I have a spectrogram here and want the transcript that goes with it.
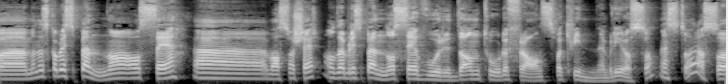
eh, men det skal bli spennende å se eh, hva som skjer. Og det blir spennende å se hvordan Tour de France for kvinner blir også neste år. Altså,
